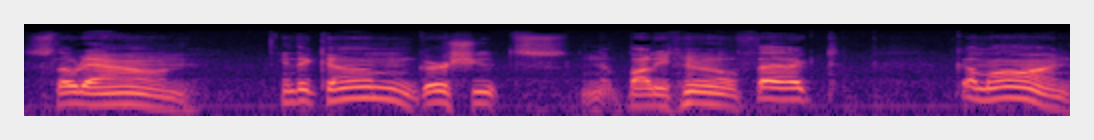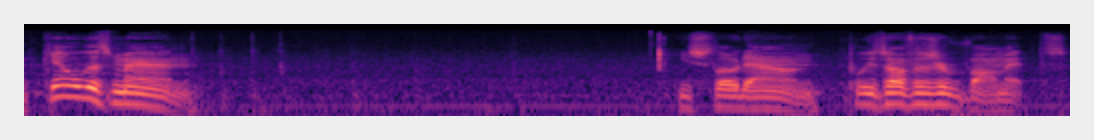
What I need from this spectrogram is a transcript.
Slow down. Here they come. Gur shoots. Body to no effect. Come on, kill this man. You slow down. Police officer vomits.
